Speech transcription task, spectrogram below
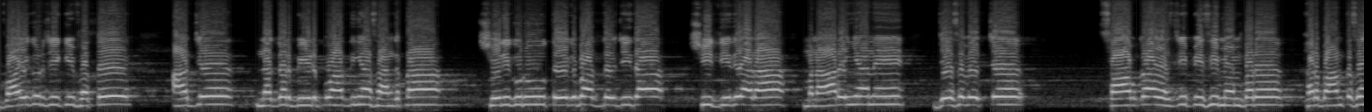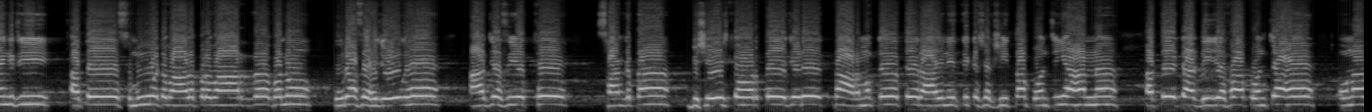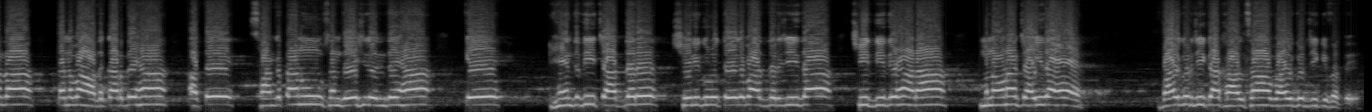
ਵਾਹਿਗੁਰੂ ਜੀ ਕੀ ਫਤਿਹ। ਅੱਜ ਨਗਰ ਬੀੜਪੁਰ ਦੀਆਂ ਸੰਗਤਾਂ ਸ੍ਰੀ ਗੁਰੂ ਤੇਗ ਬਹਾਦਰ ਜੀ ਦਾ ਸ਼ਹੀਦੀ ਦਿਹਾੜਾ ਮਨਾ ਰਹੀਆਂ ਨੇ, ਜਿਸ ਵਿੱਚ ਸਾਬਕਾ ਐਸਜੀਪੀਸੀ ਮੈਂਬਰ ਹਰਬੰਤ ਸਿੰਘ ਜੀ ਅਤੇ ਸਮੂਹ ਅਟਵਾਲ ਪਰਿਵਾਰ ਵੱਲੋਂ ਪੂਰਾ ਸਹਿਯੋਗ ਹੈ। ਅੱਜ ਅਸੀਂ ਇੱਥੇ ਸੰਗਤਾਂ ਵਿਸ਼ੇਸ਼ ਤੌਰ ਤੇ ਜਿਹੜੇ ਧਾਰਮਿਕ ਤੇ ਰਾਜਨੀਤਿਕ ਸ਼ਖਸੀਅਤਾਂ ਪਹੁੰਚੀਆਂ ਹਨ ਅਤੇ ਢਾਡੀ ਜਥਾ ਪਹੁੰਚਾ ਹੈ, ਉਹਨਾਂ ਦਾ ਧੰਨਵਾਦ ਕਰਦੇ ਹਾਂ ਅਤੇ ਸੰਗਤਾਂ ਨੂੰ ਸੰਦੇਸ਼ ਦਿੰਦੇ ਹਾਂ ਕਿ ਹਿੰਦ ਦੀ ਚਾਦਰ ਸ੍ਰੀ ਗੁਰੂ ਤੇਗ ਬਹਾਦਰ ਜੀ ਦਾ ਸ਼ਹੀਦੀ ਦਿਹਾੜਾ ਮਨਾਉਣਾ ਚਾਹੀਦਾ ਹੈ। ਵਾਹਿਗੁਰੂ ਜੀ ਕਾ ਖਾਲਸਾ, ਵਾਹਿਗੁਰੂ ਜੀ ਕੀ ਫਤਿਹ।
